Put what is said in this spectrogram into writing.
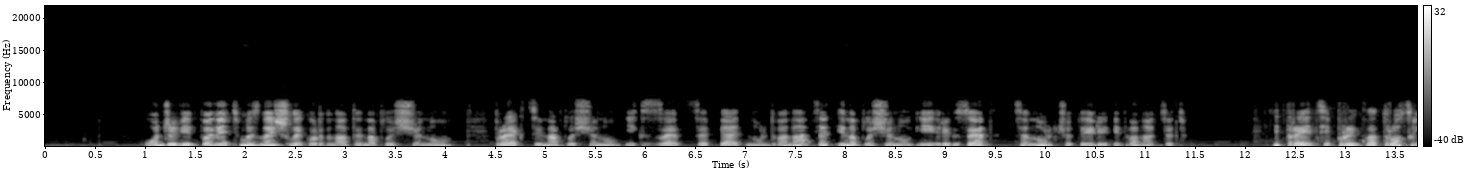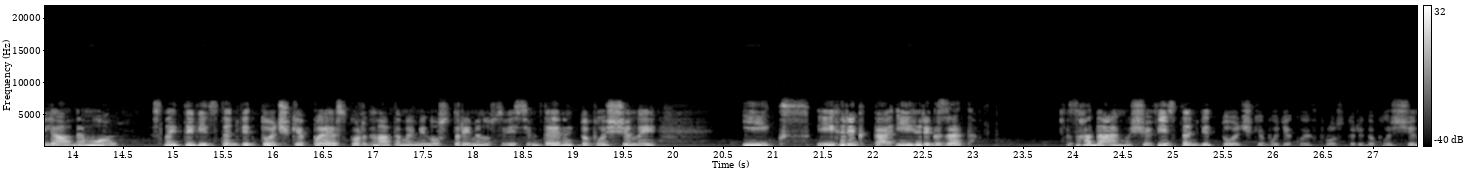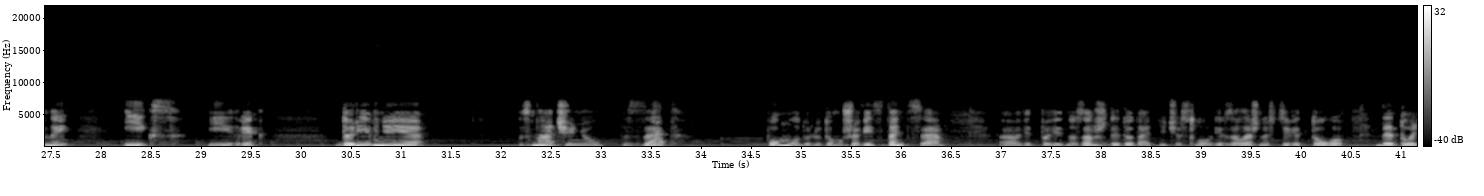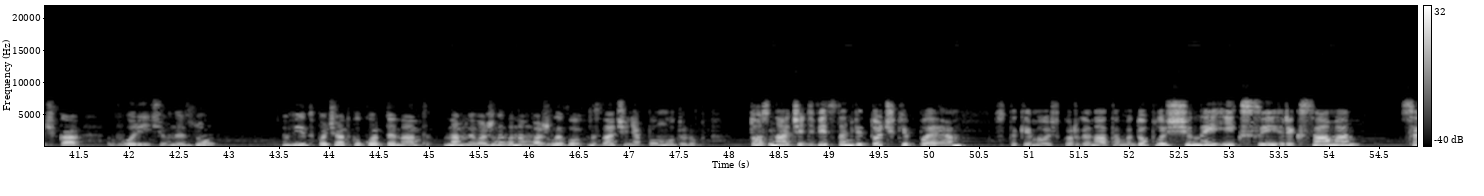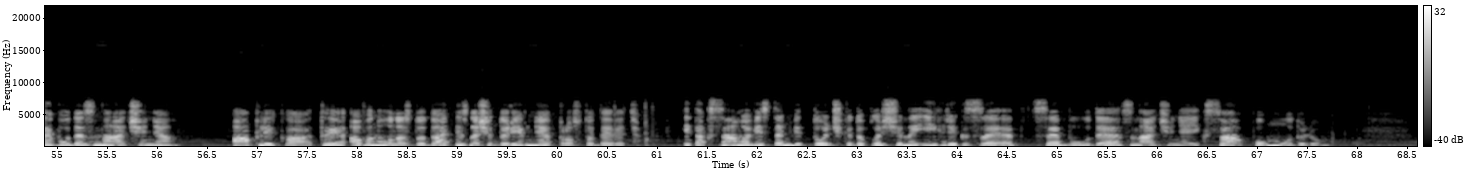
Отже, відповідь: ми знайшли координати на площину проекції на площину XZ це 5, 0, 12, і на площину YZ це 0, 4 і 12. І третій приклад розглянемо. Знайти відстань від точки P з координатами мінус 3, мінус 8, 9 до площини X, Y та YZ. Згадаємо, що відстань від точки будь-якої в просторі до площини X, Y дорівнює значенню Z по модулю, тому що відстань це е, відповідно завжди додатнє число. І в залежності від того, де точка вгорі чи внизу, від початку координат нам не важливо, нам важливо значення по модулю. То значить відстань від точки P з такими ось координатами до площини X, Y саме, це буде значення аплікати, а воно у нас додатнє, значить дорівнює просто 9. І так само відстань від точки до площини YZ це буде значення х по модулю.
